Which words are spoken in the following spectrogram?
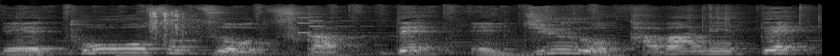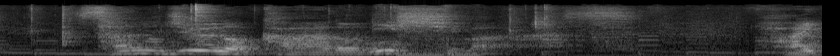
えー、統率を使って、えー、10を束ねて30のカードにします。はい。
